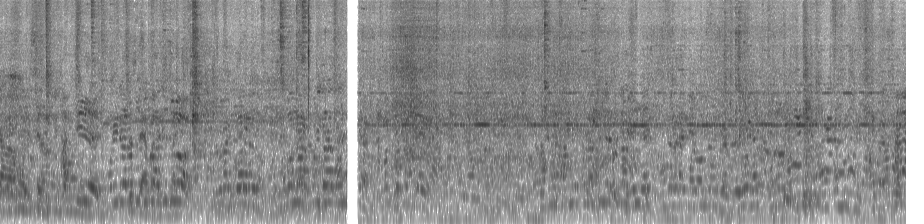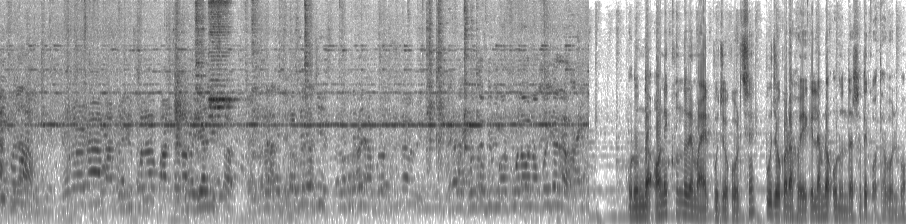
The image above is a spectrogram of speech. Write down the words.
আমারই সেরকম কিছু আমার মনে হয় average like. নব্বই টাকা অরুণদা অনেকক্ষণ ধরে মায়ের পুজো করছে। পুজো করা হয়ে গেলে আমরা অরুণদার সাথে কথা বলব।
